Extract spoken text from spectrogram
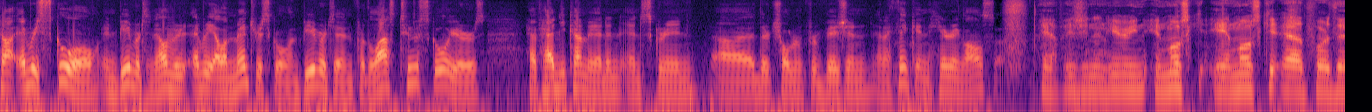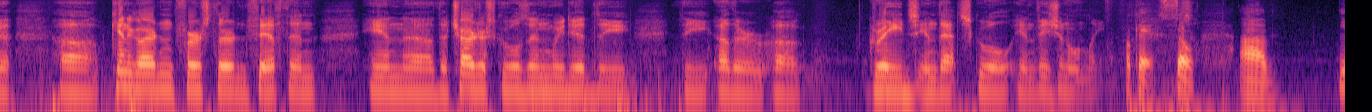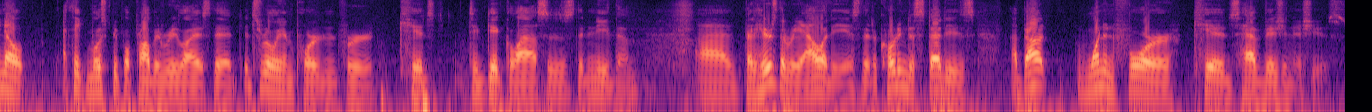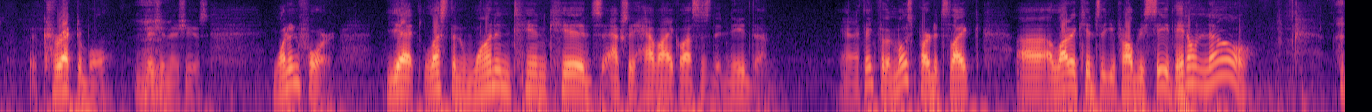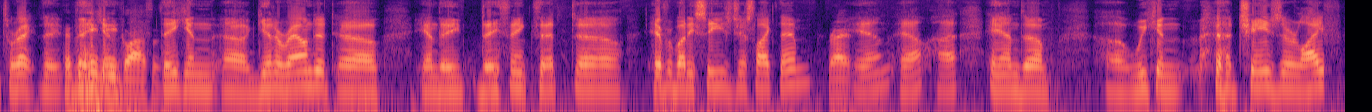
every school in Beaverton, every, every, elementary school in Beaverton for the last two school years have had you come in and, and screen uh, their children for vision and I think in hearing also. Yeah, vision and hearing in most in most uh, for the uh, kindergarten, first, third, and fifth, and in uh, the charter schools. Then we did the the other uh, grades in that school in vision only. Okay, so, um, you know, I think most people probably realize that it's really important for kids to get glasses that need them. Uh, but here's the reality is that according to studies, about one in four kids have vision issues, correctable mm-hmm. vision mm-hmm. issues. One in four. Yet less than one in ten kids actually have eyeglasses that need them. And I think for the most part, it's like uh, a lot of kids that you probably see, they don't know. That's right. They, they, they can, need glasses. They can uh, get around it, uh, and they they think that uh, everybody sees just like them. Right. And yeah, uh, and um, uh, we can change their life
